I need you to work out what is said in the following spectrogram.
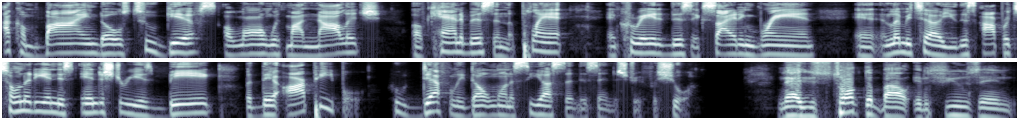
I combined those two gifts along with my knowledge of cannabis and the plant and created this exciting brand. And, and let me tell you, this opportunity in this industry is big, but there are people who definitely don't want to see us in this industry for sure. Now you talked about infusing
